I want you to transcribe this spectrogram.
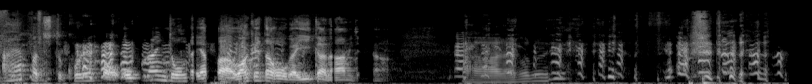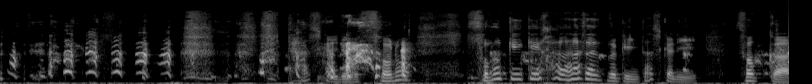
あ、やっぱちょっとこれ、やっぱオフラインとオンライン、やっぱ分けた方がいいかな、みたいな。ああ、なるほどね。確かに、でも、その、その経験話された時に確かに、そっか、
